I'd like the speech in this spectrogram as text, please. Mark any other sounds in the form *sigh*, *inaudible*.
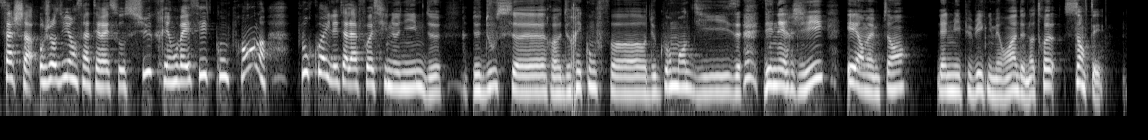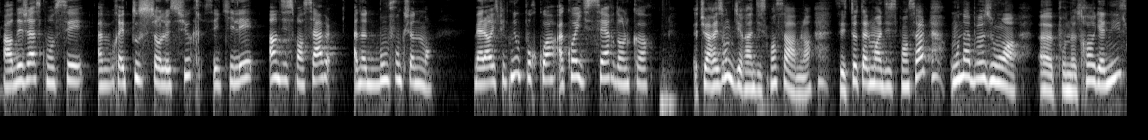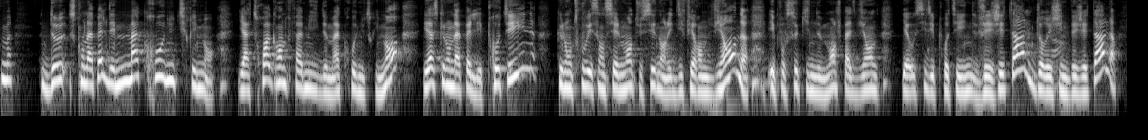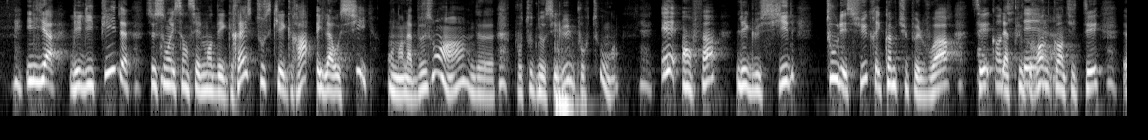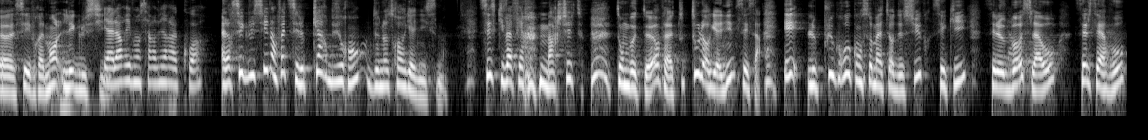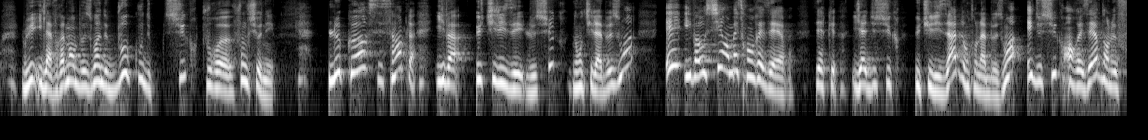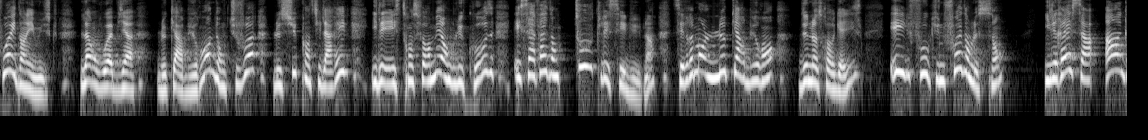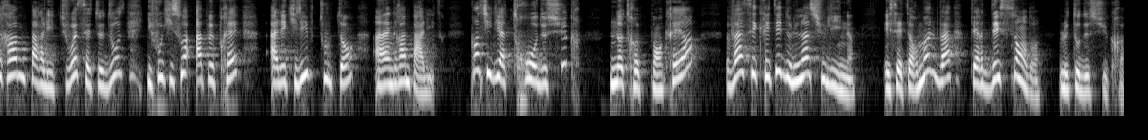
Sacha, aujourd'hui on s'intéresse au sucre et on va essayer de comprendre pourquoi il est à la fois synonyme de, douceur, de réconfort, de gourmandise, d'énergie et en même temps l'ennemi public numéro un de notre santé. Alors déjà, ce qu'on sait à peu près tous sur le sucre, c'est qu'il est indispensable à notre bon fonctionnement. Mais alors explique-nous pourquoi, à quoi il sert dans le corps? Tu as raison de dire indispensable. Hein. C'est totalement indispensable. On a besoin euh, pour notre organisme de ce qu'on appelle des macronutriments. Il y a trois grandes familles de macronutriments. Il y a ce que l'on appelle les protéines, que l'on trouve essentiellement, tu sais, dans les différentes viandes. Et pour ceux qui ne mangent pas de viande, il y a aussi des protéines végétales, d'origine végétale. Il y a les lipides, ce sont essentiellement des graisses, tout ce qui est gras. Et là aussi, on en a besoin hein, pour toutes nos cellules, pour tout. Hein. Et enfin, les glucides tous les sucres. Et comme tu peux le voir, c'est la, plus grande euh. quantité, euh, c'est vraiment les glucides. Et alors, ils vont servir à quoi? Alors, ces glucides, en fait, c'est le carburant de notre organisme. C'est ce qui va faire *laughs* marcher ton moteur, enfin tout, l'organisme, c'est ça. Et le plus gros consommateur de sucre, c'est qui? C'est le boss là-haut, c'est le cerveau. Lui, il a vraiment besoin de beaucoup de sucre pour euh, fonctionner. Le corps, c'est simple, il va utiliser le sucre dont il a besoin et il va aussi en mettre en réserve. C'est-à-dire qu'il y a du sucre utilisable dont on a besoin et du sucre en réserve dans le foie et dans les muscles. Là, on voit bien le carburant. Donc, tu vois, le sucre, quand il arrive, il est transformé en glucose et ça va dans toutes les cellules. Hein. C'est vraiment le carburant de notre organisme. Et il faut qu'une fois dans le sang, il reste à 1 gramme par litre. Tu vois, cette dose, il faut qu'il soit à peu près à l'équilibre tout le temps, à 1 gramme par litre. Quand il y a trop de sucre, notre pancréas va sécréter de l'insuline. Et cette hormone va faire descendre le taux de sucre.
